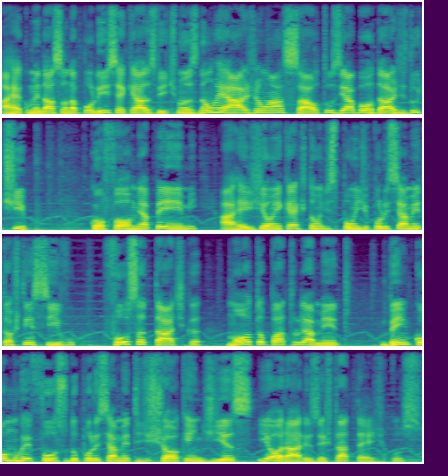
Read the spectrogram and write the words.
A recomendação da polícia é que as vítimas não reajam a assaltos e abordagens do tipo. Conforme a PM, a região em questão dispõe de policiamento ostensivo, força tática, motopatrulhamento, bem como reforço do policiamento de choque em dias e horários estratégicos.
